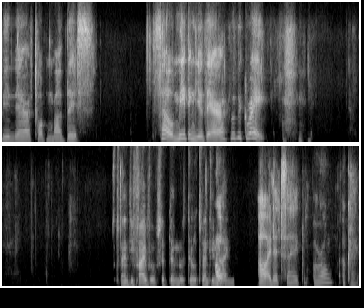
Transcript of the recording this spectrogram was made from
be there talking about this. So meeting you there would be great. 25 of September till 29. Oh, oh I did say it wrong? Okay.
